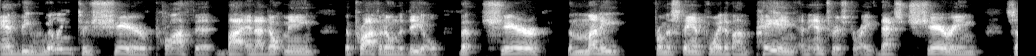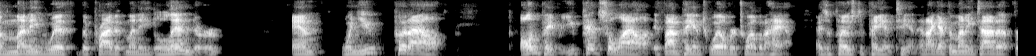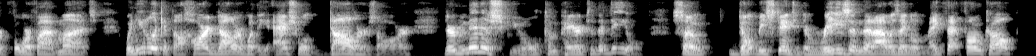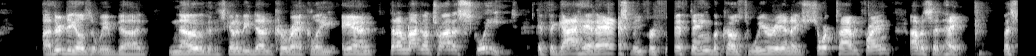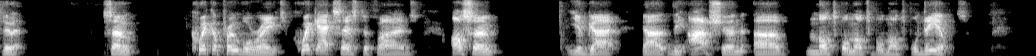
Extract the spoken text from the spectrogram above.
and be willing to share profit by, and I don't mean the profit on the deal, but share the money from a standpoint of I'm paying an interest rate. That's sharing some money with the private money lender and when you put out on paper, you pencil out if I'm paying 12 or 12 and a half as opposed to paying 10, and I got the money tied up for four or five months. When you look at the hard dollar, what the actual dollars are, they're minuscule compared to the deal. So don't be stingy. The reason that I was able to make that phone call, other deals that we've done, know that it's going to be done correctly and that I'm not going to try to squeeze if the guy had asked me for 15 because we were in a short time frame, I would have said, hey, let's do it. So quick approval rates, quick access to funds. Also, you've got uh, the option of multiple, multiple, multiple deals.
